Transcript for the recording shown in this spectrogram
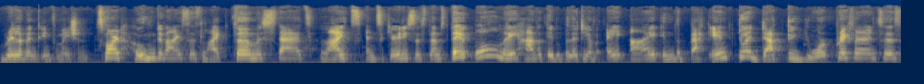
relevant information. Smart home devices like thermostats, lights, and security systems, they all may have a capability of AI in the back end to adapt to your preferences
